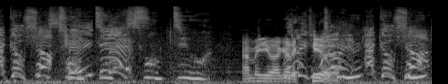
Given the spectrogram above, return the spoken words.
Echo Shock. Take This this. won't do. How many do I gotta kill? Echo Shock.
